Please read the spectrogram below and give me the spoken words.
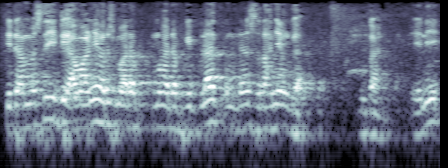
Tidak mesti di awalnya harus menghadap kiblat, kemudian setelahnya enggak. Bukan. Ini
